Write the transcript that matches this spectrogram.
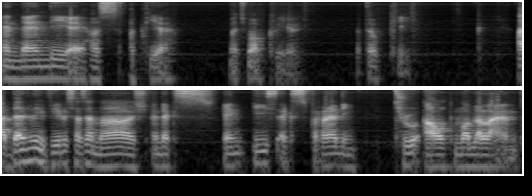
and then the errors appear much more clearly. But okay. A deadly virus has emerged and, and is spreading throughout Motherland.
